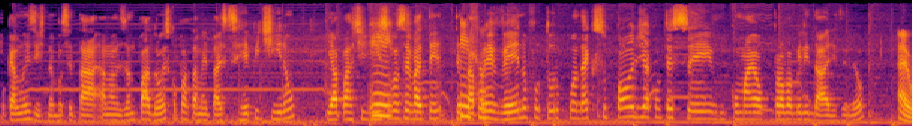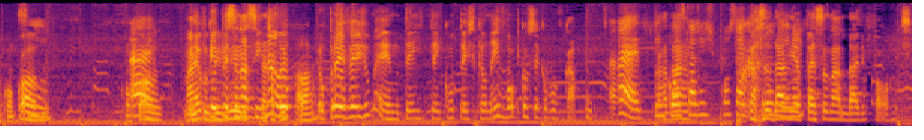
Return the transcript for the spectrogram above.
porque ela não existe, né? Você tá analisando padrões comportamentais que se repetiram e a partir disso E- você vai te- tentar isso. prever no futuro quando é que isso pode acontecer com maior probabilidade, entendeu? É, eu concordo. Sim. Concordo. Mas eu fiquei pensando assim, não, eu, eu prevejo mesmo. Tem, tem contexto que eu nem vou porque eu sei que eu vou ficar puto. É, tem coisa da- que a gente consegue Por causa prever, da né? minha personalidade forte.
